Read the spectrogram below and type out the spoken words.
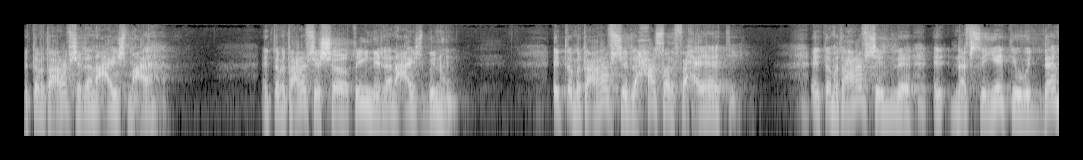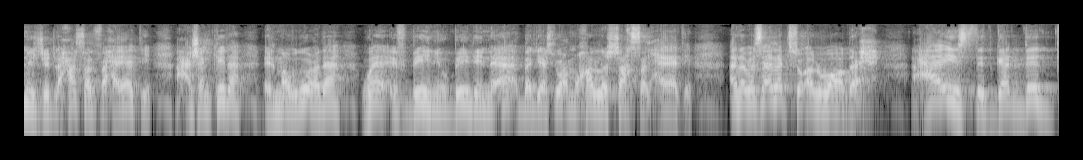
أنت ما تعرفش اللي أنا عايش معاها. أنت ما تعرفش الشياطين اللي أنا عايش بينهم. أنت ما تعرفش اللي حصل في حياتي. أنت ما تعرفش نفسيتي والدمج اللي حصل في حياتي. عشان كده الموضوع ده واقف بيني وبين إن أقبل يسوع مخلص شخص لحياتي. أنا بسألك سؤال واضح. عايز تتجدد؟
